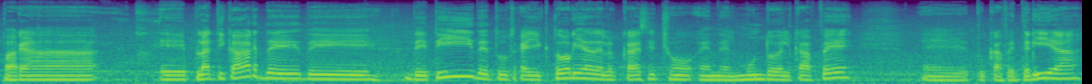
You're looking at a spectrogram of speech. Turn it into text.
para eh, platicar de, de, ti, de tu trayectoria, de lo que has hecho en el mundo del café, eh, tu cafetería.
